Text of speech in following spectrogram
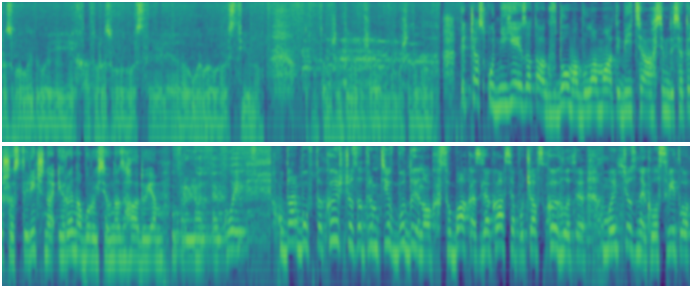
розвалили, і хату розвалили, стеля, вивели стіну. Тому там жити вже неможливо. Під час однієї з атак вдома була мати бійця. 76-річна Ірина Борисівна згадує. Прильот такой, Удар був такий, що затремтів будинок. Собака злякався, почав скиглити. Миттю зникло світло,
